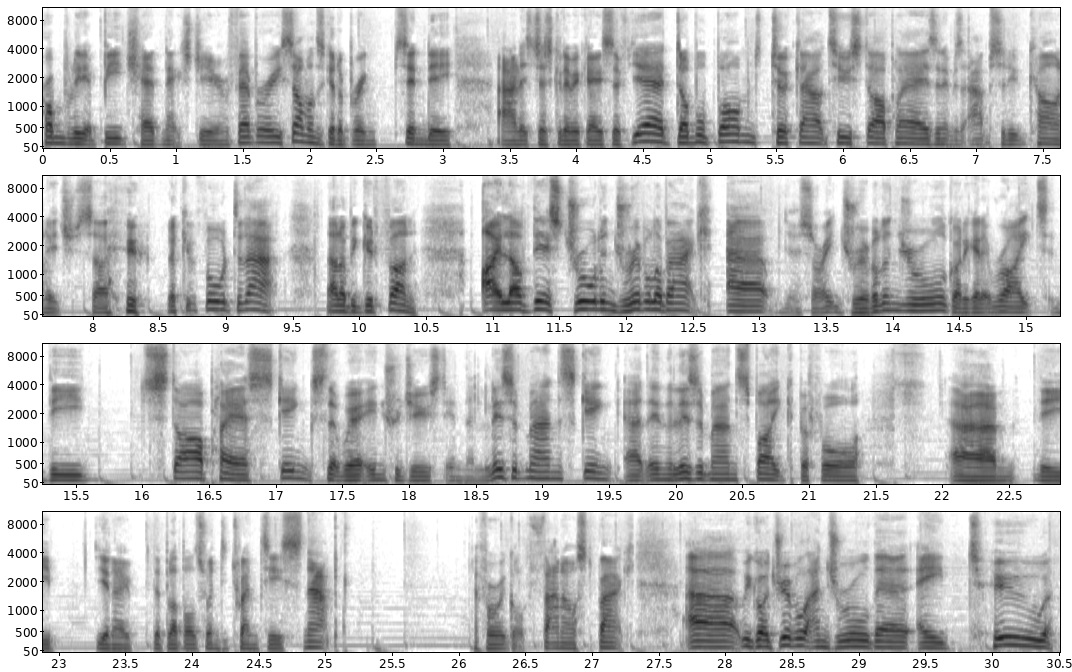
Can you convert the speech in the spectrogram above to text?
probably at Beachhead next year in February. Someone's going to bring Cindy, and it's just going to be a case of, yeah, double bombed, took out two star players, and it was absolute carnage. So, looking forward to that. That'll be good fun. I love this. Drool and Dribble back. Uh, sorry, Dribble and Drool, got to get it right. The star player skinks that were introduced in the Lizardman skink, uh, in the Lizardman spike before um, the, you know, the Blood Bowl 2020 snap before we got Thanos back. Uh, we got Dribble and Drool there, a two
